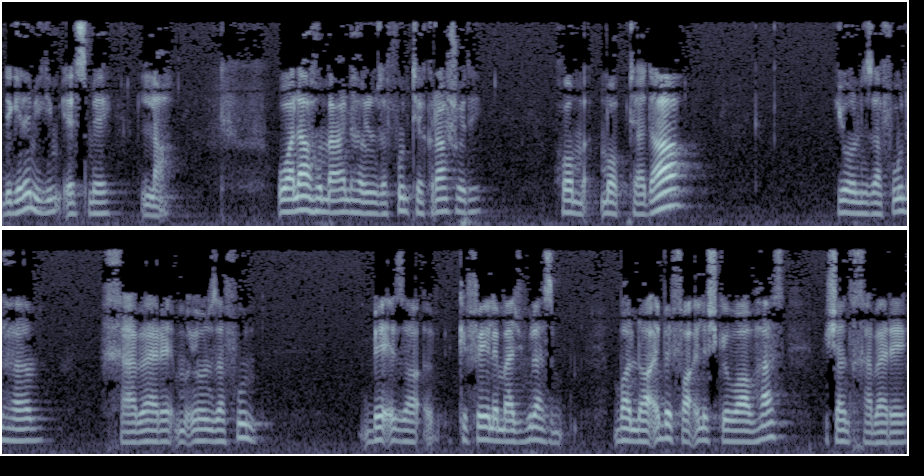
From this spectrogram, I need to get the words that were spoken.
دیگه نمیگیم اسم لا. ولا هم عنها ینزفون تکرار شده. هم مبتدا ینزفون هم خبر ینزفون به که فعل مجهول است با نائب فاعلش که واو هست میشند خبر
